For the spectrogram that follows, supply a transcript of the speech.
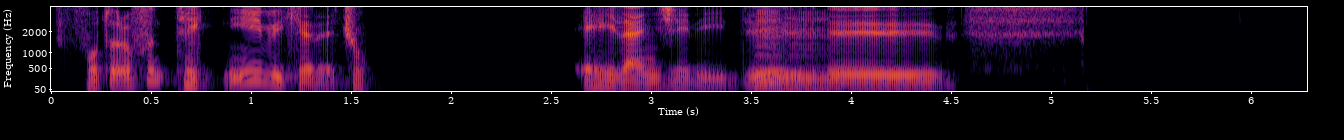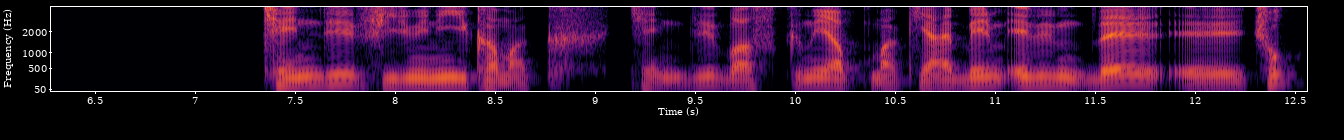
fotoğrafın tekniği bir kere çok eğlenceliydi. Hımm. E, kendi filmini yıkamak, kendi baskını yapmak. Yani benim evimde e, çok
